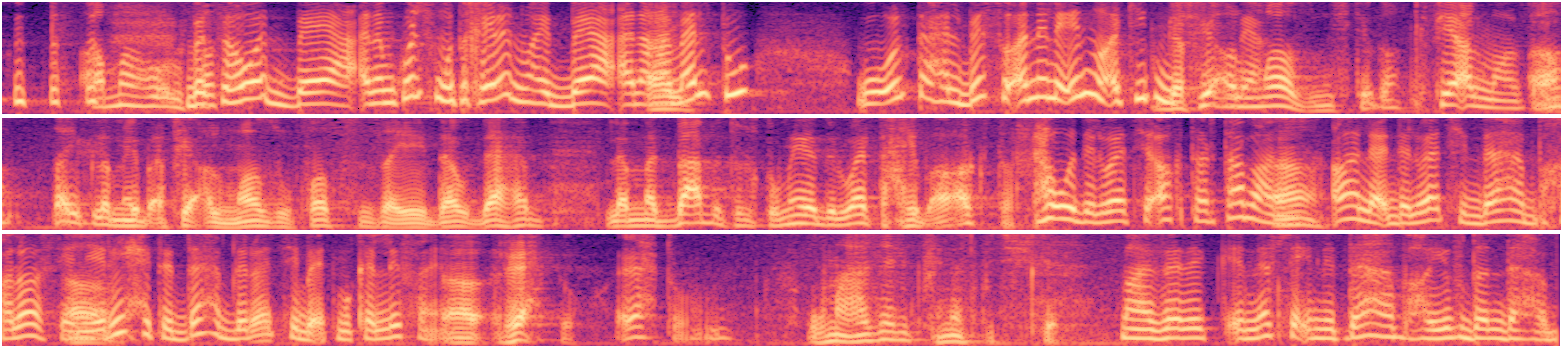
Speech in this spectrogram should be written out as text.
أما هو بس هو اتباع. أنا ما كنتش متخيلة إنه هيتباع. أنا أيوة. عملته وقلت هلبسه أنا لأنه أكيد مش ده في. ألماظ مش كده؟ في ألماظ آه آه طيب لما يبقى في ألماظ وفص زي ده وذهب لما اتباع ب 300 دلوقتي هيبقى أكتر هو دلوقتي أكتر طبعا آه. آه, لا دلوقتي الذهب خلاص يعني آه. آه. ريحة الذهب دلوقتي بقت مكلفة يعني آه ريحته ريحته ومع ذلك في ناس بتشتري مع ذلك الناس لأن الذهب هيفضل ذهب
